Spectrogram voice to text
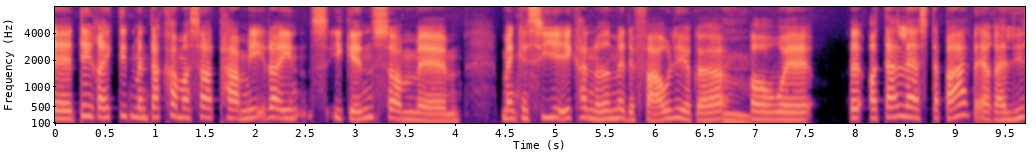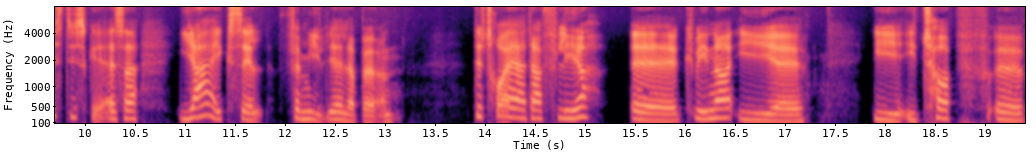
øh, det er rigtigt, men der kommer så et par meter ind igen, som øh, man kan sige ikke har noget med det faglige at gøre. Mm. Og, øh, og der lad os da bare være realistiske. Altså, jeg er ikke selv familie eller børn. Det tror jeg, at der er flere øh, kvinder i, øh, i, i top, øh,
